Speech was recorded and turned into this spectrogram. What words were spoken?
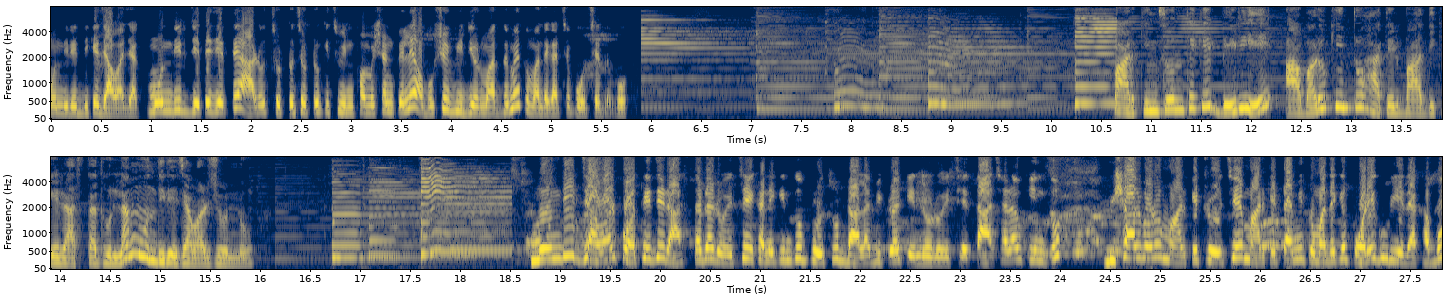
মন্দিরের দিকে যাওয়া যাক। মন্দির যেতে যেতে আরও ছোট্ট ছোট্ট কিছু ইনফরমেশন পেলে অবশ্যই ভিডিওর মাধ্যমে তোমাদের কাছে পৌঁছে দেবো। পার্কিং জোন থেকে বেরিয়ে আবারও কিন্তু হাতের বাঁ দিকের রাস্তা ধরলাম মন্দিরে যাওয়ার জন্য। মন্দির যাওয়ার পথে যে রাস্তাটা রয়েছে, এখানে কিন্তু প্রচুর ডালা বিক্রয় কেন্দ্র রয়েছে। তাছাড়াও কিন্তু বিশাল বড় মার্কেট রয়েছে। মার্কেটটা আমি তোমাদেরকে পরে ঘুরিয়ে দেখাবো।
